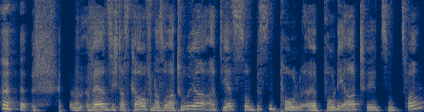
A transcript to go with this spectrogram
werden sich das kaufen. Also Arturia hat jetzt so ein bisschen Pol, äh, Poly-AT Zugzwang.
